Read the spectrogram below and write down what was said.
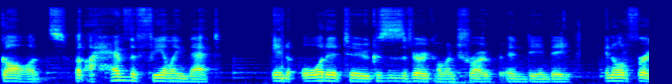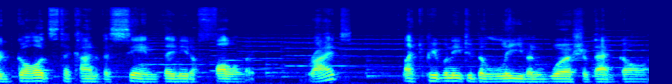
gods, but I have the feeling that in order to, because this is a very common trope in D and D, in order for a gods to kind of ascend, they need a following, right? Like people need to believe and worship that god.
